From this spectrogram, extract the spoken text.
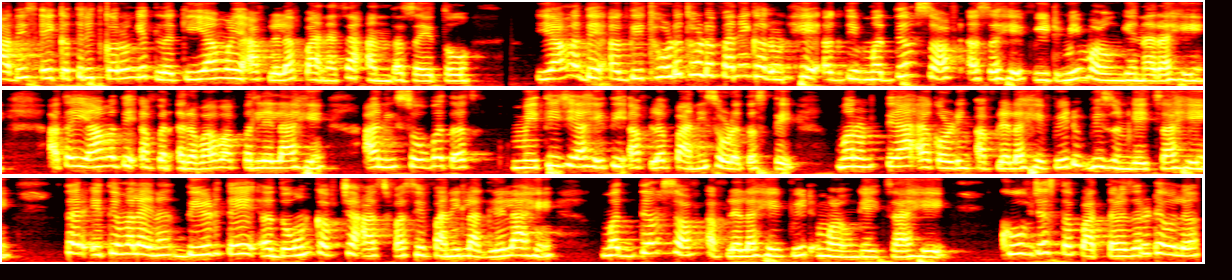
आधीच एकत्रित करून घेतलं की यामुळे आपल्याला पाण्याचा अंदाज येतो. यामध्ये अगदी थोडं थोडं पाणी घालून हे अगदी मध्यम सॉफ्ट असं हे पीठ मी मळून घेणार आहे. आता यामध्ये आपण रवा वापरलेला आहे आणि सोबतच मेथी जी आहे ती आपलं पाणी सोडत असते. म्हणून त्या अकॉर्डिंग आपल्याला हे पीठ भिजून घ्यायचं आहे. तर इथे मला आहे ना दीड ते दोन कपच्या आसपास हे पाणी लागलेलं आहे. मध्यम सॉफ्ट आपल्याला हे पीठ मळून घ्यायचं आहे. खूप जास्त पातळ जर ठेवलं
